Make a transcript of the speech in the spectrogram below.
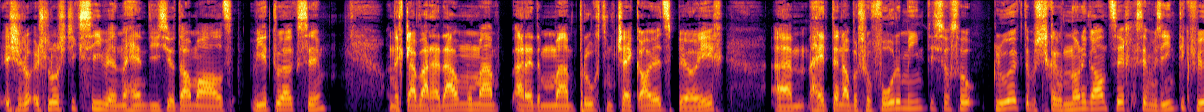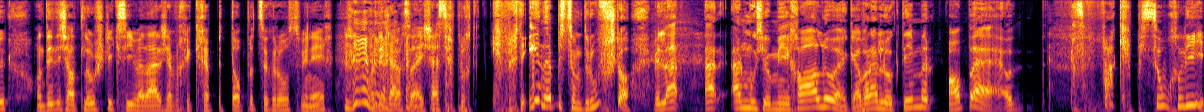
ist, ist lustig gewesen, weil wir haben uns ja damals virtuell gesehen. Und ich glaube, er hat auch einen Moment, er hat einen Moment gebraucht zum Check, ah, jetzt bin ich. Ähm, hat dann aber schon vor dem Inti so, so geschaut, aber ich glaube noch nicht ganz sicher gewesen, wie das Inti geführt. Und das ist halt lustig gewesen, weil er ist einfach doppelt so gross wie ich. Und ich auch so, Scheiße, ich brauchte, ich brauchte irgendetwas zum draufstehen. Weil er, er, er muss ja mich anschauen, aber er schaut immer runter. Und ich so, fuck, ich bin so klein.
